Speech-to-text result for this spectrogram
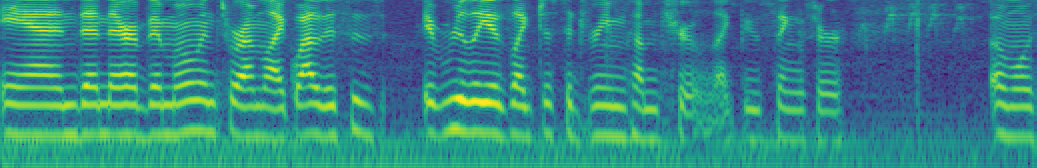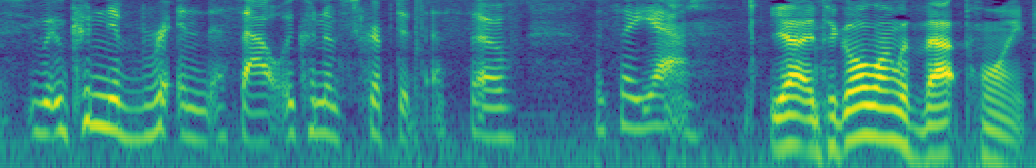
and then there have been moments where I'm like, wow, this is, it really is like just a dream come true. Like these things are almost, we couldn't have written this out. We couldn't have scripted this. So let's say, yeah. Yeah, and to go along with that point,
